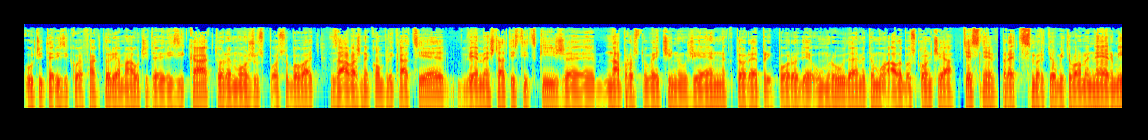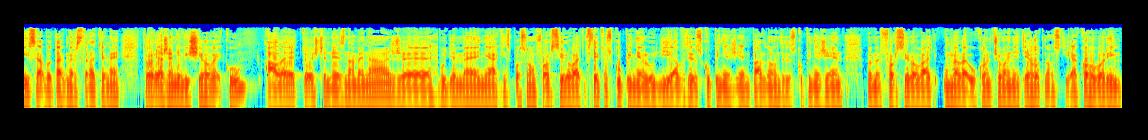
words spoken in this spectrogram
určité rizikové faktory a má určité rizika, ktoré môžu spôsobovať závažné komplikácie. Vieme štatisticky, že naprostú väčšinu žien, ktoré pri pôrode umrú, dajme tomu, alebo skončia tesne pred smrťou, my to voláme nermis, alebo takmer stratené, tvoria ženy vyššieho veku ale to ešte neznamená, že budeme nejakým spôsobom forsírovať v tejto skupine ľudí alebo v tejto skupine žien, pardon, tejto skupine žien budeme forsirovať umelé ukončovanie tehotnosti. Ako hovorím,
